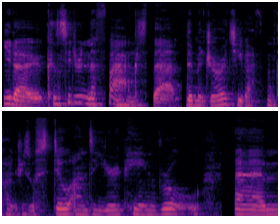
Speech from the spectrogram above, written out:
you know, considering the fact that the majority of African countries were still under European rule, um,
